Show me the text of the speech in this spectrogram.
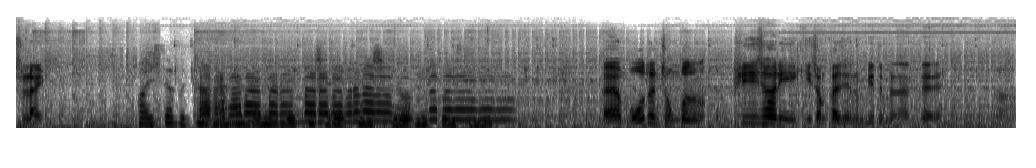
슬라임. 벌써부터 망한다는 루피샤를 상식으로 믿고 있으니 에, 모든 정보는 오피셜이 있기 전까지는 믿으면 안 돼. 어.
